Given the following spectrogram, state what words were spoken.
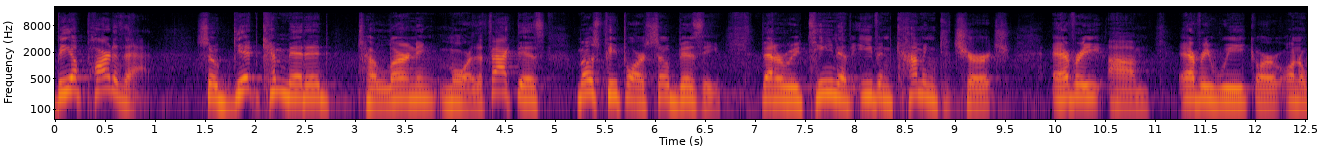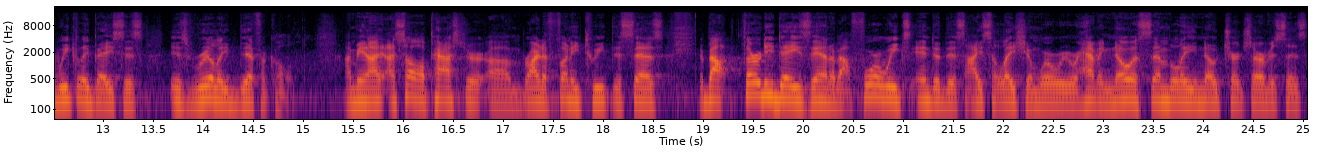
Be a part of that. So get committed to learning more. The fact is, most people are so busy that a routine of even coming to church every, um, every week or on a weekly basis is really difficult. I mean, I, I saw a pastor um, write a funny tweet that says about 30 days in, about four weeks into this isolation where we were having no assembly, no church services,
